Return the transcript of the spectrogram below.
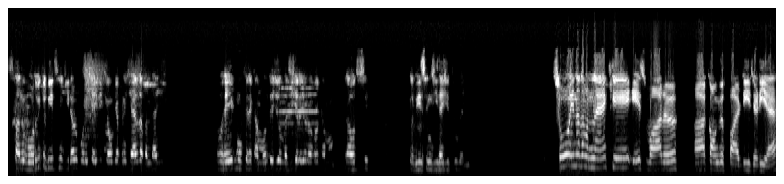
ਸਾਨੂੰ ਵੋਟ ਵੀ ਕੁਲਬੀਰ ਸਿੰਘ ਜੀਰਾ ਨੂੰ ਪਾਉਣੀ ਚਾਹੀਦੀ ਕਿਉਂਕਿ ਆਪਣੇ ਸ਼ਹਿਰ ਦਾ ਬੰਦਾ ਜੀ। ਔਰ ਹਰੇਕ ਮੌਕੇ ਤੇ ਕੰਮ ਹੁੰਦੇ ਜਦੋਂ ਮਰਜ਼ੀ ਚਲੇ ਜਾਓ ਉਹਨਾਂ ਕੋਲ ਕੰਮ ਕਰਾਓ ਤੁਸੀਂ। ਕੁਲਬੀਰ ਸਿੰਘ ਜੀਰਾ ਹੀ ਜਿੱਤੂਗਾ ਜੀ। ਸੋ ਇਹਨਾਂ ਦਾ ਮੰਨਣਾ ਹੈ ਕਿ ਇਸ ਵਾਰ ਕਾਂਗਰਸ ਪਾਰਟੀ ਜਿਹੜੀ ਹੈ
